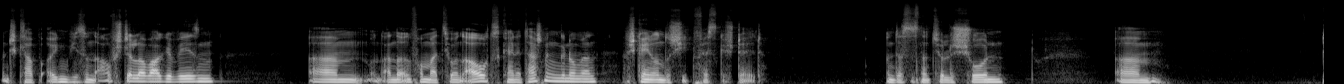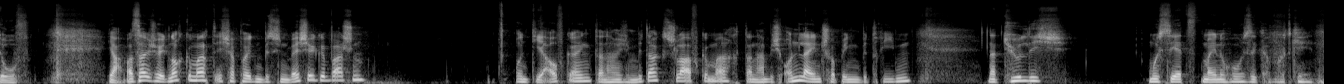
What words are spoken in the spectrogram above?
Und ich glaube, irgendwie so ein Aufsteller war gewesen. Ähm, und andere Informationen auch, dass keine Taschen angenommen werden, habe ich keinen Unterschied festgestellt. Und das ist natürlich schon ähm, doof. Ja, was habe ich heute noch gemacht? Ich habe heute ein bisschen Wäsche gewaschen und die aufgehängt. Dann habe ich einen Mittagsschlaf gemacht. Dann habe ich Online-Shopping betrieben. Natürlich muss jetzt meine Hose kaputt gehen.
